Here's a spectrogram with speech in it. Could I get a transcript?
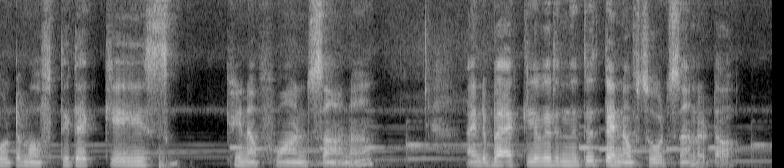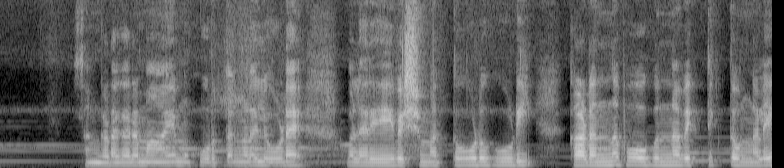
Bottom of the deck case queen of wands ആണ്. അതിന്റെ ബാക്കിൽ വരുന്നത് ടെൻ ഓഫ് സോഡ്സ് ആണ് കേട്ടോ സങ്കടകരമായ മുഹൂർത്തങ്ങളിലൂടെ വളരെ വിഷമത്തോടു കൂടി കടന്നു പോകുന്ന വ്യക്തിത്വങ്ങളെ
